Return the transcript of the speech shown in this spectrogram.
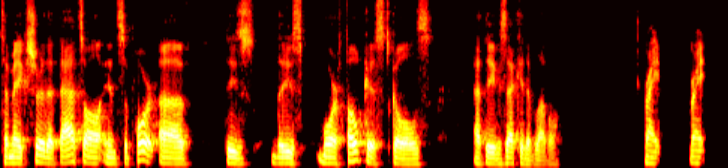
to make sure that that's all in support of these these more focused goals at the executive level. Right. Right.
